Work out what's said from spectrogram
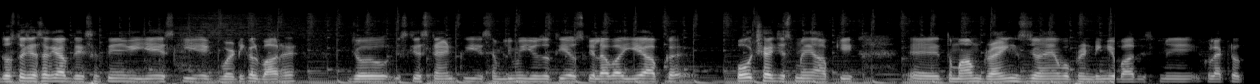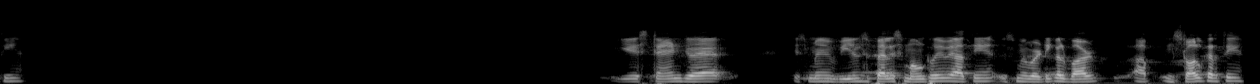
दोस्तों, जैसा कि आप देख सकते हैं कि ये इसकी एक वर्टिकल बार है, जो इसके स्टैंड की असम्बली में यूज़ होती है। उसके अलावा ये आपका पोच है, जिसमें आपकी तमाम ड्राइंग्स जो हैं, वो प्रिंटिंग के बाद इसमें कलेक्ट होती हैं। ये स्टैंड जो है, इसमें व्हील्स पहले से माउंट हुए हुए आते हैं। इसमें वर्टिकल बार आप इंस्टॉल करते हैं।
